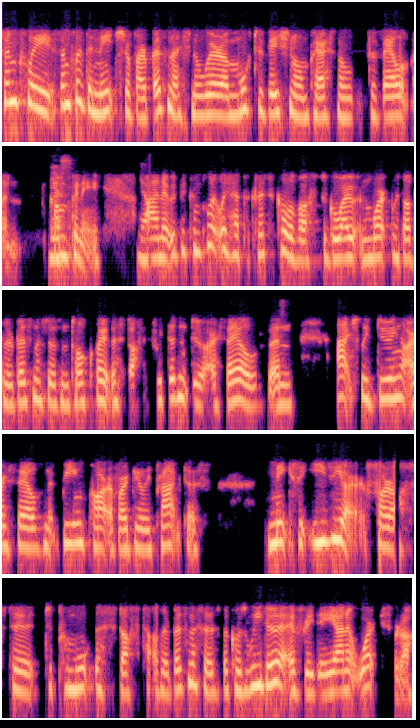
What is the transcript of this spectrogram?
simply simply the nature of our business. You know, we're a motivational and personal development company, yes. and it would be completely hypocritical of us to go out and work with other businesses and talk about this stuff if we didn't do it ourselves. And actually doing it ourselves and it being part of our daily practice makes it easier for us to to promote this stuff to other businesses because we do it every day and it works for us.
